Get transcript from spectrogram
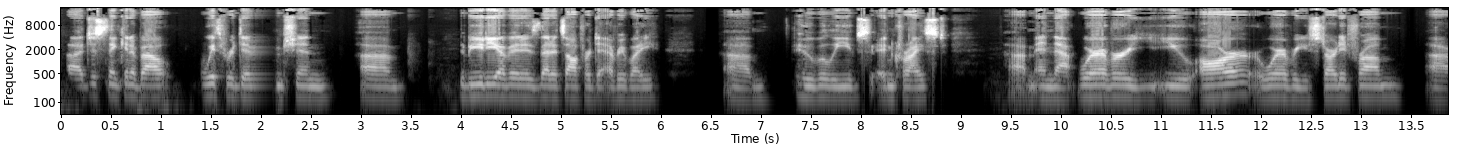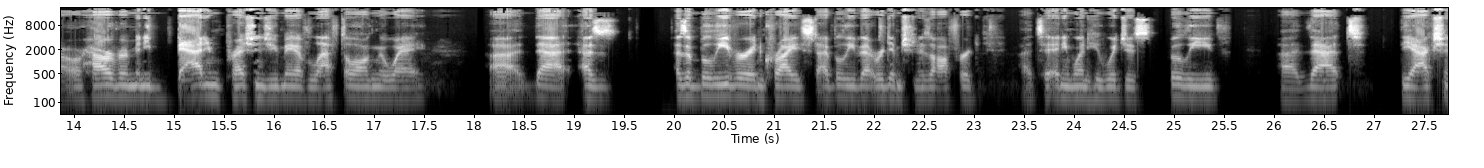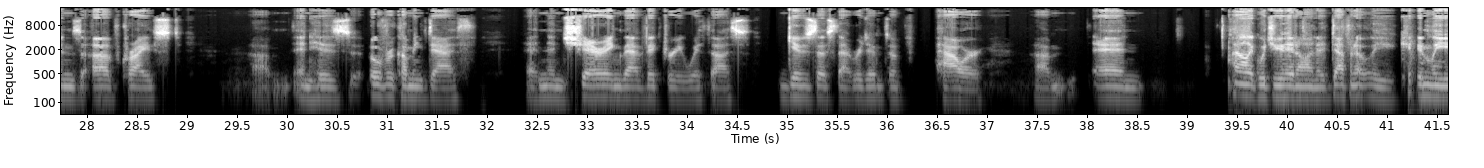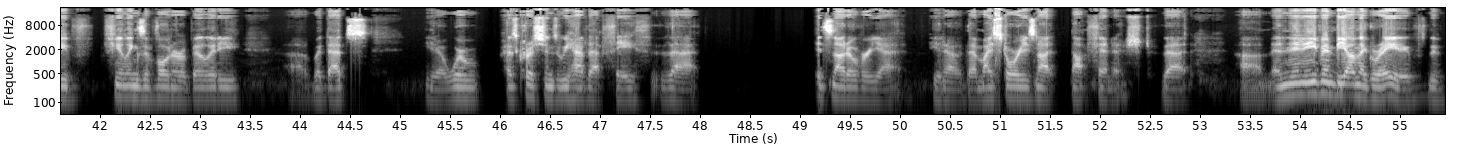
uh, just thinking about with redemption, um, the beauty of it is that it's offered to everybody um, who believes in Christ um, and that wherever you are or wherever you started from, uh, or however many bad impressions you may have left along the way, uh, that as as a believer in Christ, I believe that redemption is offered uh, to anyone who would just believe uh, that the actions of Christ um, and His overcoming death, and then sharing that victory with us, gives us that redemptive power. Um, and kind of like what you hit on, it definitely can leave feelings of vulnerability. Uh, but that's, you know, we're as Christians, we have that faith that it's not over yet. You know, that my story is not not finished. That, um, and then even beyond the grave, the,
